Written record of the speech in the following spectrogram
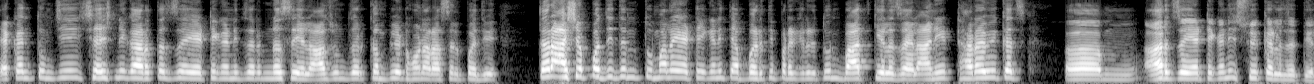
एखादी तुमची शैक्षणिक अर्थ जर या ठिकाणी जर नसेल अजून जर कंप्लीट होणार असेल पदवी तर अशा पद्धतीने तुम्हाला या ठिकाणी त्या भरती प्रक्रियेतून बाद केलं जाईल आणि ठराविकच अर्ज या ठिकाणी स्वीकारले जातील.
